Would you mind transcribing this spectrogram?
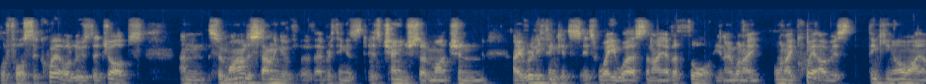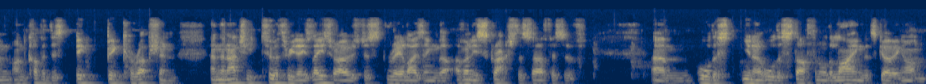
were forced to quit or lose their jobs. And so my understanding of, of everything has, has changed so much, and I really think it's it's way worse than I ever thought. You know, when I when I quit, I was thinking, oh, I un- uncovered this big big corruption, and then actually two or three days later, I was just realizing that I've only scratched the surface of um, all this, you know, all the stuff and all the lying that's going on.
